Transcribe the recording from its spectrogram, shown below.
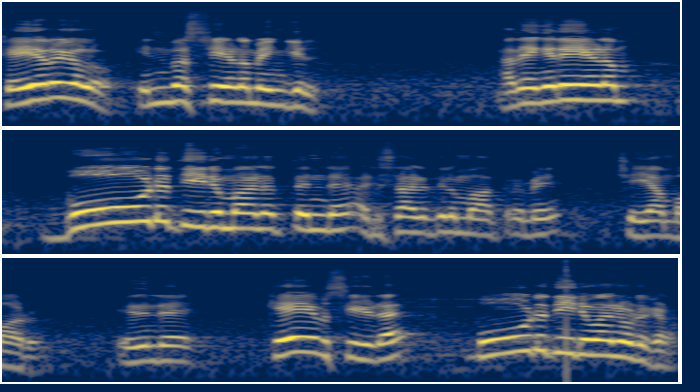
ഷെയറുകളോ ഇൻവെസ്റ്റ് ചെയ്യണമെങ്കിൽ അതെങ്ങനെ ചെയ്യണം? ബോർഡ് തീരുമാനത്തിന്റെ അടിസ്ഥാനത്തിൽ മാത്രമേ ചെയ്യാൻ പാടുള്ളൂ. ഇതിന്റെ കെ എഫ് സിയുടെ ബോർഡ് തീരുമാനം എടുക്കണം.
